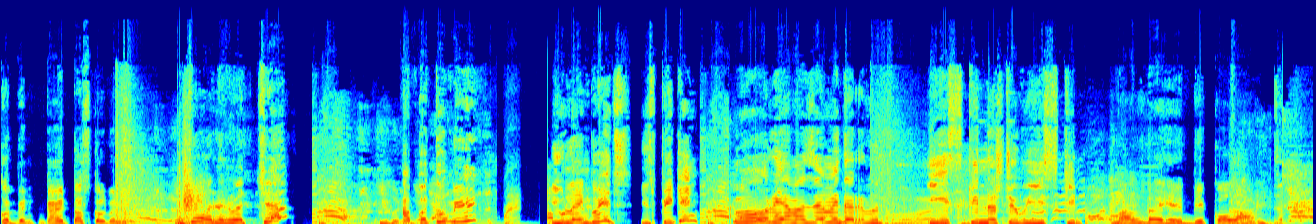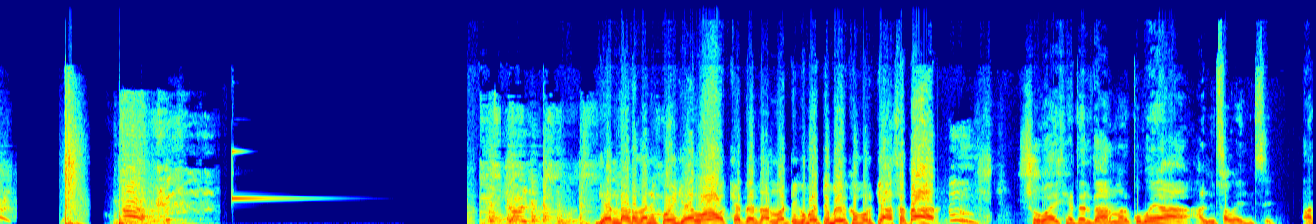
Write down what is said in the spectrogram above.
করবেন গায়ের টাচ করবেন বাচ্চা তুমি? ইউ ল্যাঙ্গুয়েজ স্পিকিং ওরে আমার জমিদার স্কিন নষ্ট হইব স্কিন। মালদা হেভি কলা। গেন্দাটা জানি কই গেল? খেতের দারমাটি কোবাই তুই বের খবর কি আছে তার? সবাই খেতের দারমার কোবাইয়া আলু চালাই দিছে। আর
